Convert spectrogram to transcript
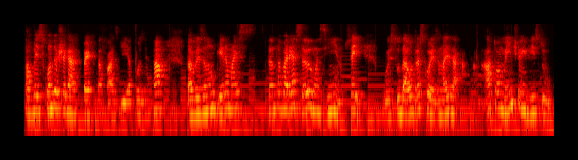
Talvez quando eu chegar perto da fase de aposentar, talvez eu não queira mais tanta variação assim, não sei vou estudar outras coisas, mas atualmente eu invisto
